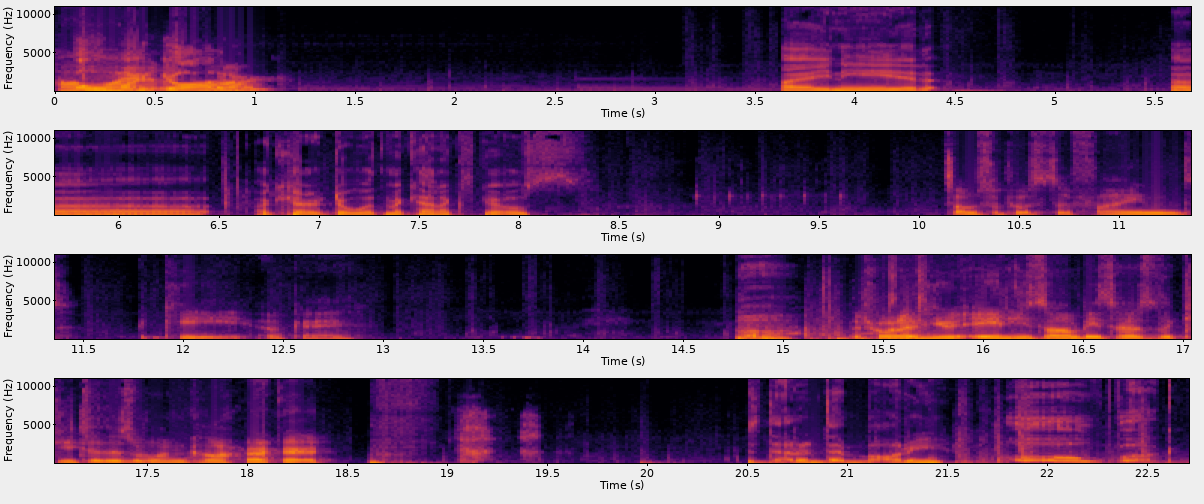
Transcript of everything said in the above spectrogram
Oh my God. car? I need uh a character with mechanic skills. So I'm supposed to find the key. Okay. Which one of you 80 zombies has the key to this one car? Is that a dead body? Oh fuck!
